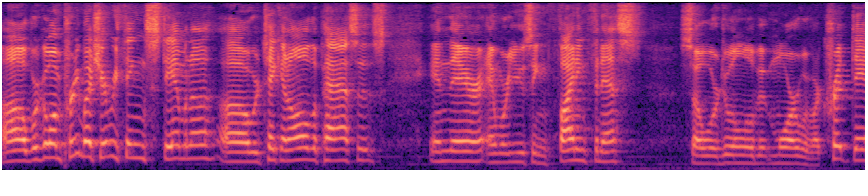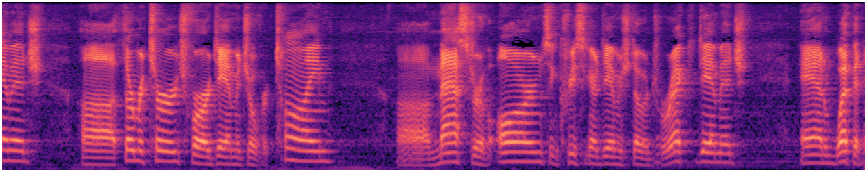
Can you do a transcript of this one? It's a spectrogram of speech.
uh, we're going pretty much everything stamina. Uh, we're taking all the passes in there and we're using Fighting Finesse. So we're doing a little bit more with our crit damage. Uh, Thaumaturge for our damage over time. Uh, Master of Arms, increasing our damage to direct damage. And Weapon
